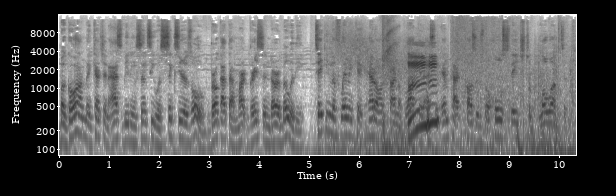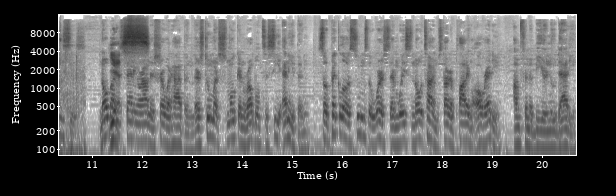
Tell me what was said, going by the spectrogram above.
But Gohan been catching ass beating since he was six years old. broke out that Mark Grayson durability. Taking the flaming kick head on, trying to block it as the impact causes the whole stage to blow up to pieces. Nobody Yes. standing around is sure what happened. There's too much smoke and rubble to see anything. So Piccolo assumes the worst and wastes no time, started plotting already. I'm finna be your new daddy.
